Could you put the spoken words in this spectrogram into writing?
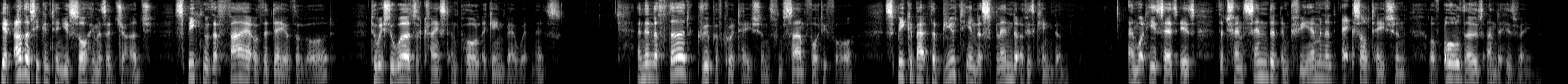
Yet others, he continues, saw him as a judge, speaking of the fire of the day of the Lord, to which the words of Christ and Paul again bear witness. And then the third group of quotations from Psalm 44 speak about the beauty and the splendor of his kingdom. And what he says is the transcendent and preeminent exaltation of all those under his reign.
